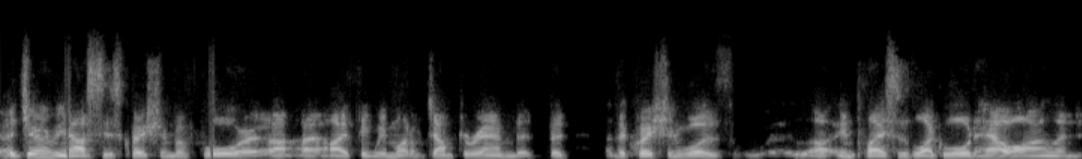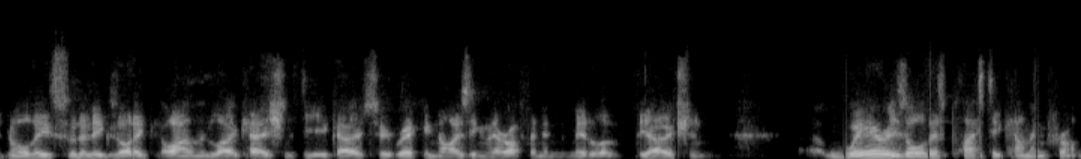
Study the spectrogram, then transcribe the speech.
Uh, Jeremy asked this question before. Uh, I, I, think we might have jumped around it, but the question was uh, in places like Lord Howe Island and all these sort of exotic island locations that you go to, recognizing they're often in the middle of the ocean, where is all this plastic coming from?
